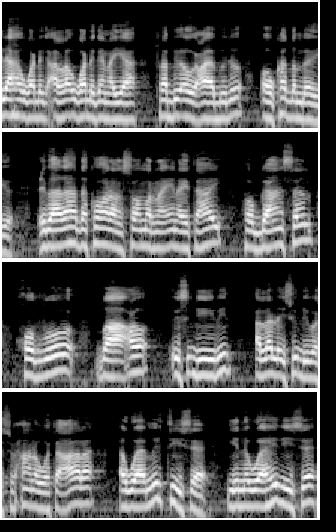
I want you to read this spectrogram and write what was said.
ilaah ugadhig alla uga dhiganayaa rabbi ou caabudo ou ka dambeeyo. Cibaado hadda ka horaan soo marnay inay tahay hoggaansan khuduuc daaco isdhiibid alla la isu dhiibo subxaanahu wa tacaala awaamirtiisa iyo nawaahidiisa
